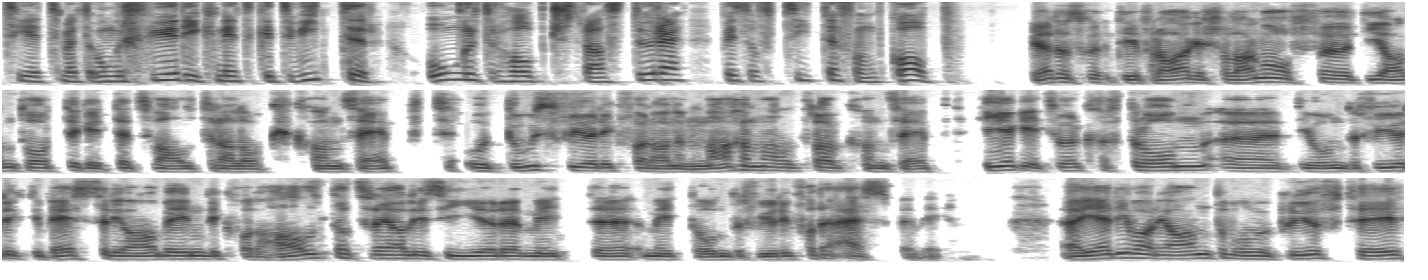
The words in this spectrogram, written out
zieht man die Unterführung nicht weiter unter der Hauptstraße durch bis auf die Seite vom GOB? Ja, das, die Frage ist schon lange offen. Die Antworten gibt das Waltralog-Konzept und die Ausführung vor allem nach dem Waltralog-Konzept. Hier geht es wirklich darum, äh, die Unterführung, die bessere Anbindung von der Halta zu realisieren mit, äh, mit der Unterführung von der SBW. Äh, jede Variante, die wir geprüft haben,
